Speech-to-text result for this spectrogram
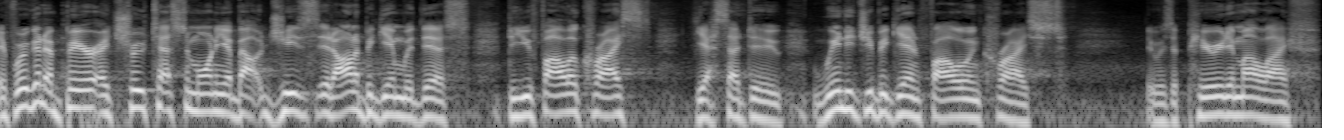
If we're going to bear a true testimony about Jesus, it ought to begin with this Do you follow Christ? Yes, I do. When did you begin following Christ? There was a period in my life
